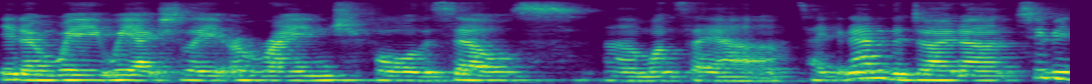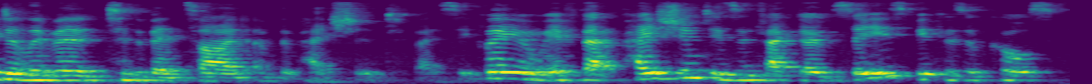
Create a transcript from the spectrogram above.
you know, we, we actually arrange for the cells um, once they are taken out of the donor to be delivered to the bedside of the patient, basically. And if that patient is in fact overseas, because of course,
